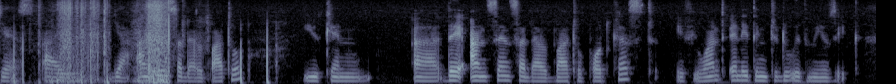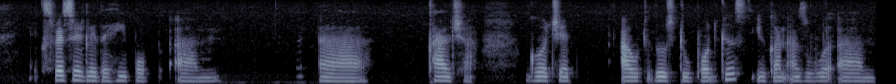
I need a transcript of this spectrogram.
Yes, I yeah, Uncensored Alberto. You can uh, the Uncensored Alberto podcast if you want anything to do with music, especially the hip hop um, uh, culture. Go check out those two podcasts. You can as well um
